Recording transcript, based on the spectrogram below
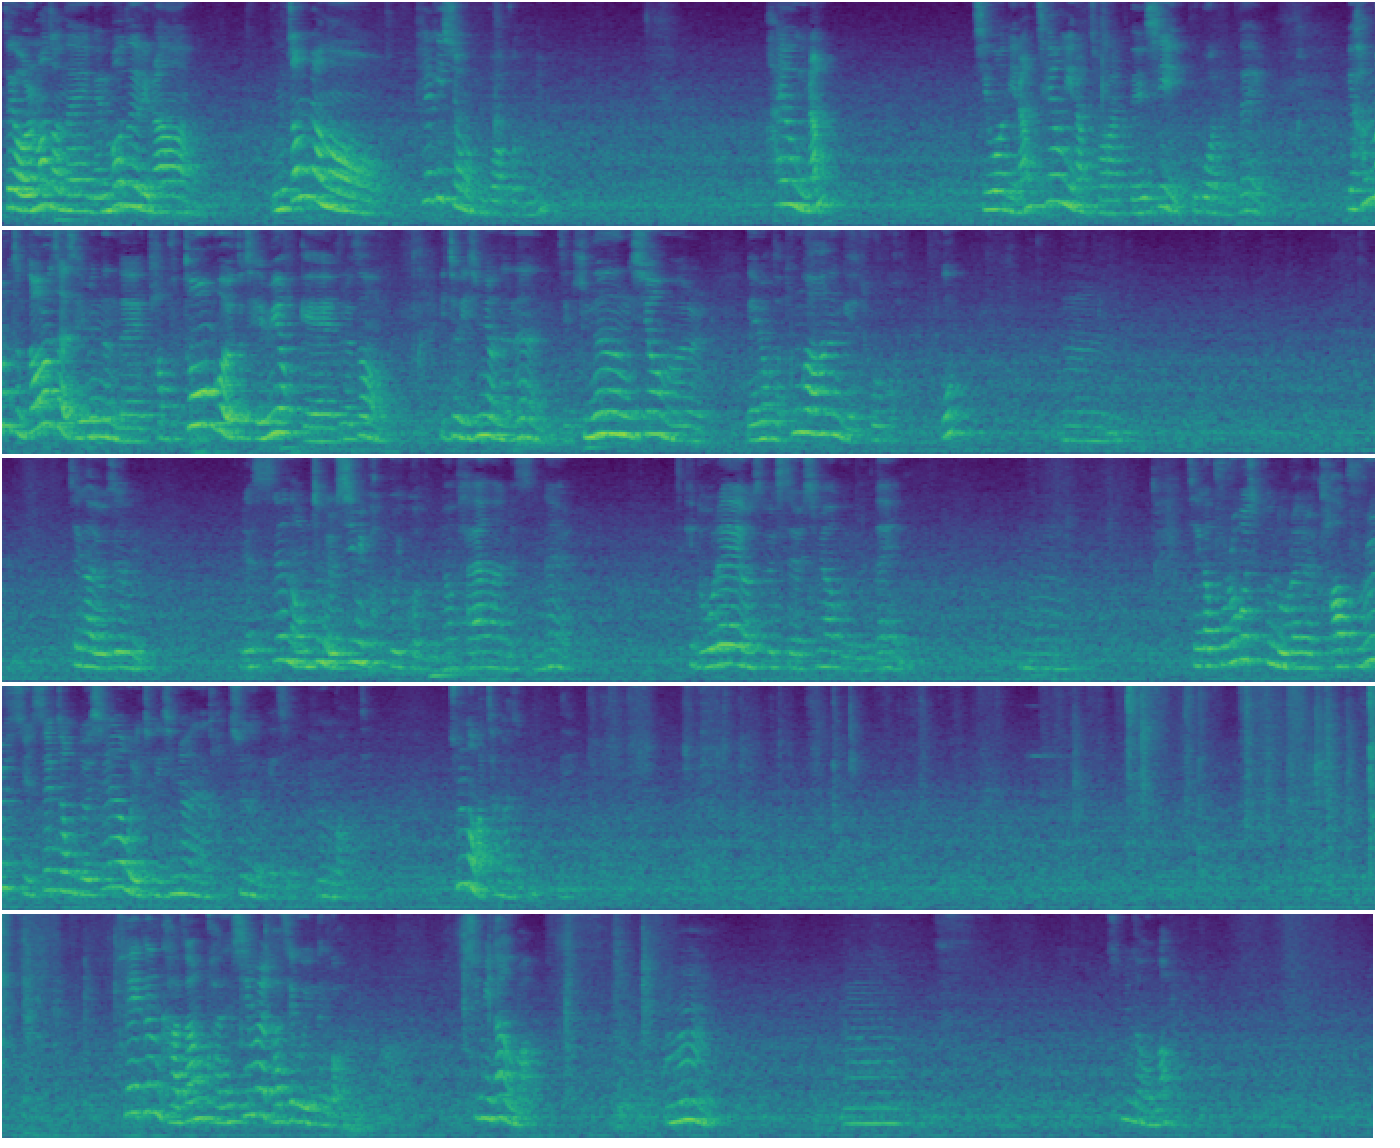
제가 얼마 전에 멤버들이랑 운전면허 필기 시험을 보고 왔거든요. 하영이랑 지원이랑 채영이랑 저랑 넷이 보고 왔는데 이게 한 명쯤 떨어져야 재밌는데 다 붙어온 거예요 또 재미없게 그래서 2020년에는 이제 기능 시험을 4명 다 통과하는 게 좋을 것 같고, 음, 제가 요즘 레슨 엄청 열심히 받고 있거든요. 다양한 레슨을. 특히 노래 연습을 진짜 열심히 하고 있는데, 음, 제가 부르고 싶은 노래를 다 부를 수 있을 정도의 실력을 2020년에는 갖추는 게 제일 목표인 것 같아요. 춤도 마찬가지고. 네. 최근 가장 관심을 가지고 있는 것. 취미나 음악. 음. 음. 취미나 음악?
